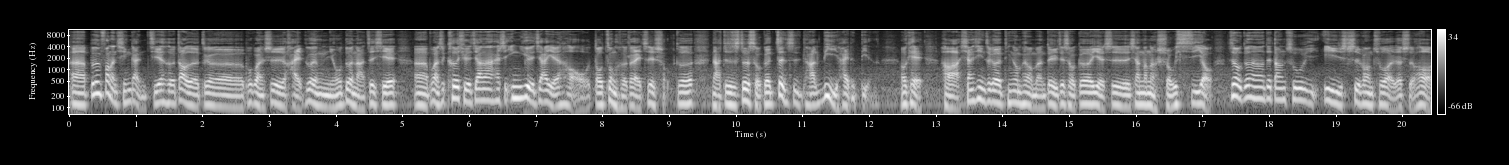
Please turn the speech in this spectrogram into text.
呃奔放的情感，结合到了这个不管是海顿、牛顿啊这些呃，不管是科学家啦还是音乐家也好，都综合在这首歌。那这是这首歌正是他厉害的点。OK，好啊，相信这个听众朋友们对于这首歌也是相当的熟悉哦。这首歌呢，在当初一释放出来的时候，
